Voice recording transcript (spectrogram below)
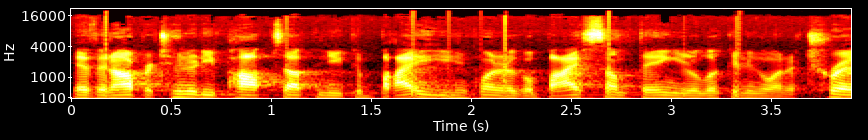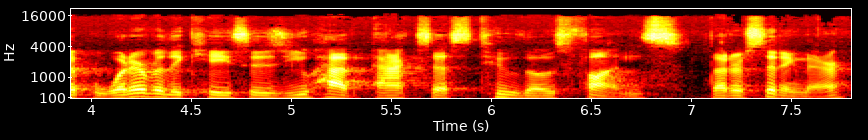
If an opportunity pops up and you could buy, you want to go buy something, you're looking to go on a trip, whatever the case is, you have access to those funds that are sitting there.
